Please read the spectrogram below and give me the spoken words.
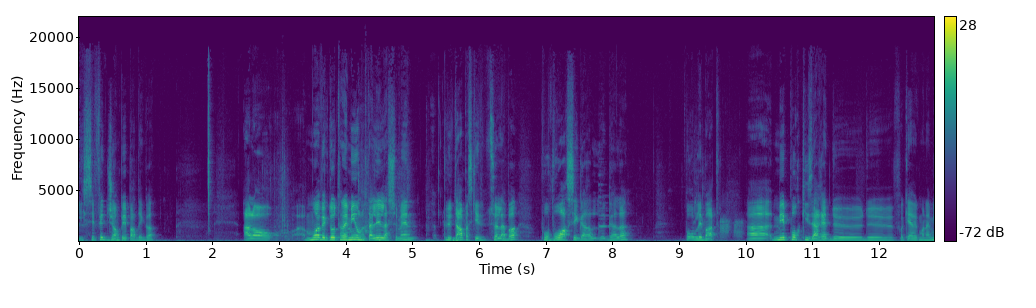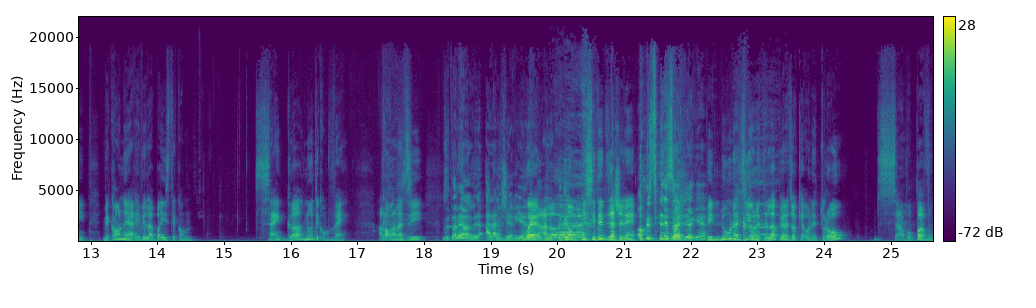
il s'est fait jumper par des gars. Alors, moi avec d'autres amis, on est allé la semaine plus tard, parce qu'il était tout seul là-bas, pour voir ces gars- gars-là, pour les battre. Euh, mais pour qu'ils arrêtent de, de fucker avec mon ami. Mais quand on est arrivé là-bas, ils étaient comme 5 gars, nous on était comme 20. Alors on a dit, Vous êtes allé à l- à l'Algérienne. ouais, alors, vous- non, puis c'était des Algériens. Oh, c'est des Ouais. Algériens? Puis nous, on a dit, on était là, puis on a dit, OK, on est trop. Ça va pas vous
